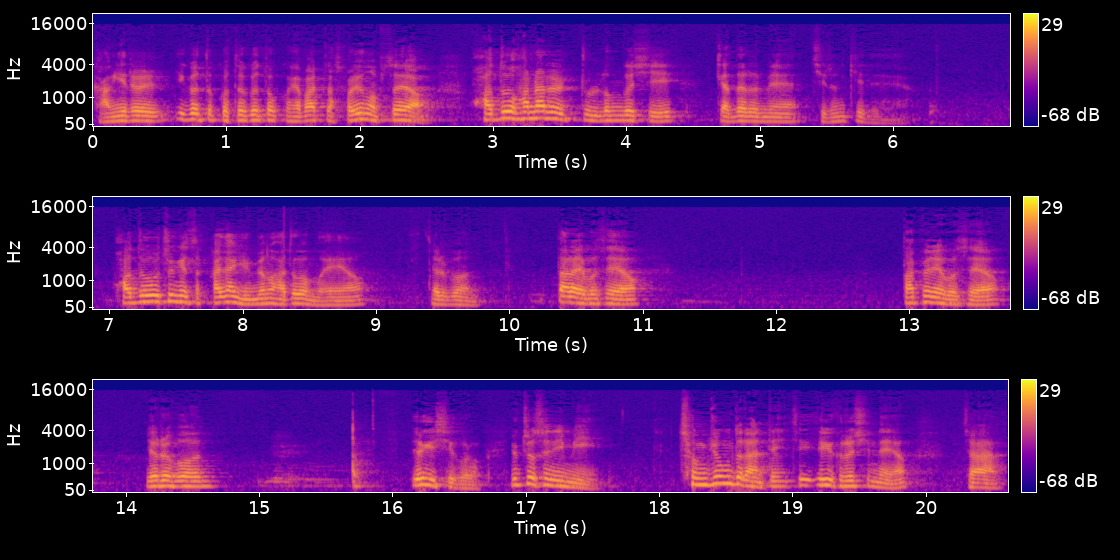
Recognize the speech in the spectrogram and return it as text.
강의를 이것 듣고 저것 듣고 해봤자 소용없어요. 화두 하나를 뚫는 것이 깨달음의 지름길이에요. 화두 중에서 가장 유명한 화두가 뭐예요? 여러분 따라해 보세요. 답변해 보세요. 여러분 여기 식으로 육조 스님이 청중들한테 여기 그러시네요. 자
